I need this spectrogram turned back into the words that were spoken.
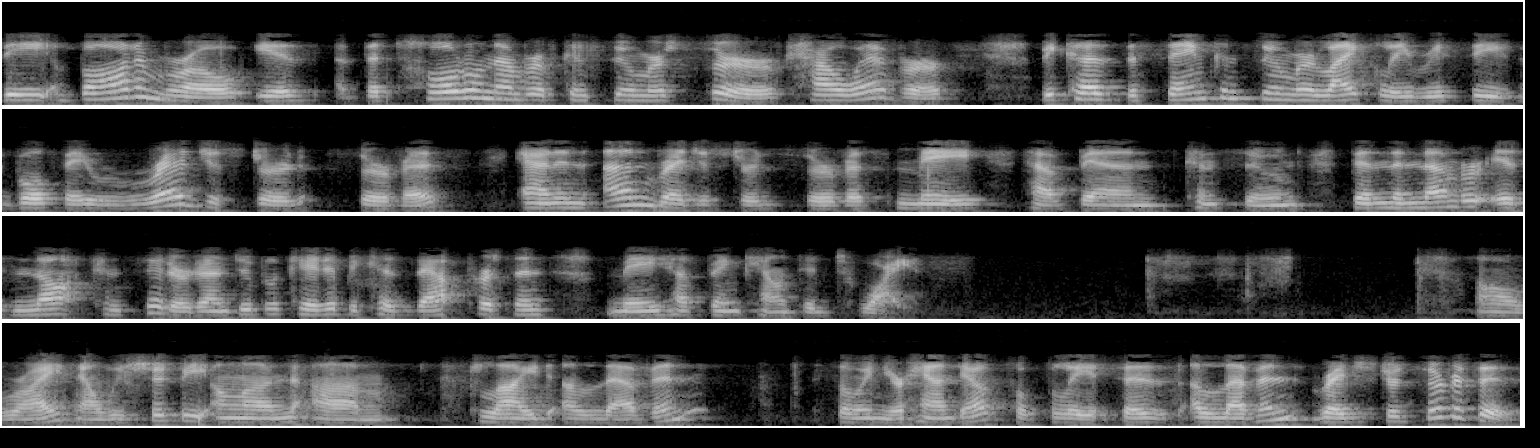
The bottom row is the total number of consumers served. However, because the same consumer likely receives both a registered service and an unregistered service may have been consumed, then the number is not considered unduplicated because that person may have been counted twice. All right, now we should be on um, slide 11. So in your handouts, hopefully it says 11 registered services.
